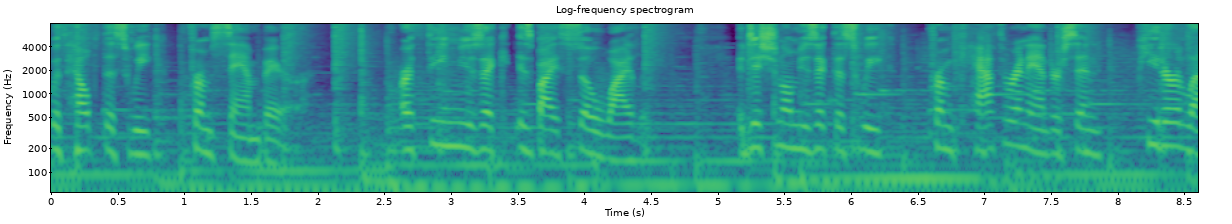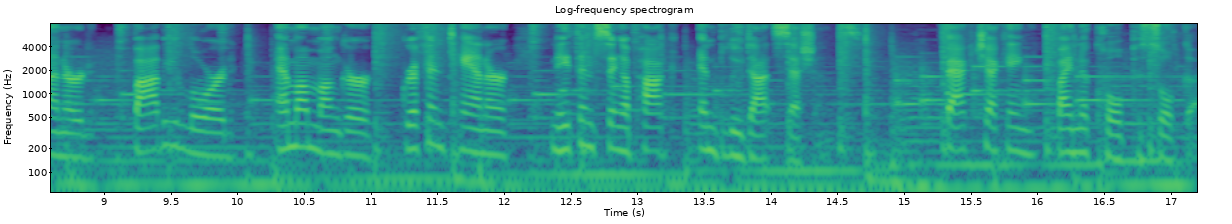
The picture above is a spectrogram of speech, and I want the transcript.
with help this week from Sam Baer. Our theme music is by So Wylie. Additional music this week from Catherine Anderson, Peter Leonard, Bobby Lord, Emma Munger, Griffin Tanner, Nathan Singapok, and Blue Dot Sessions. Fact checking by Nicole Pasulka.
